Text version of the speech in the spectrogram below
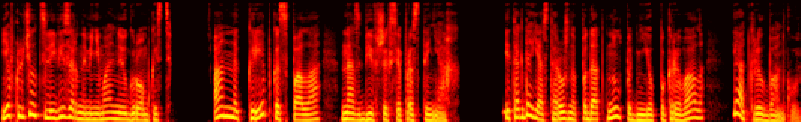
я включил телевизор на минимальную громкость. Анна крепко спала на сбившихся простынях. И тогда я осторожно подоткнул под нее покрывало и открыл банку.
